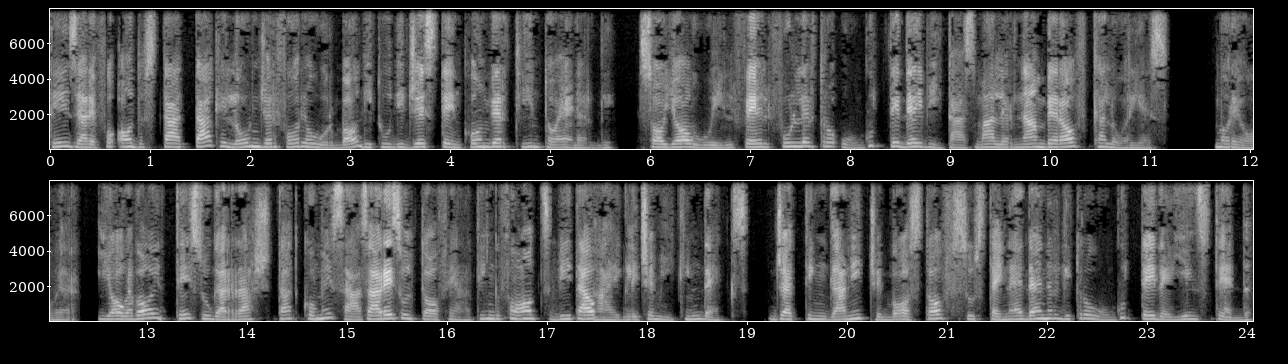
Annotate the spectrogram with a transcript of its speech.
These are foods that take longer for your body to digest and convert into energy. So you will feel fuller through good day with a smaller number of calories. Moreover, you avoid the sugar rush that comes as a result of eating foods with a high glycemic index, getting a niche boost of sustained energy through good day instead.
